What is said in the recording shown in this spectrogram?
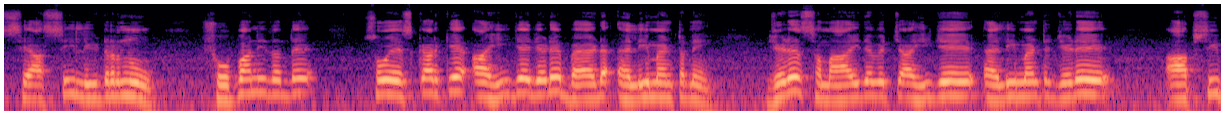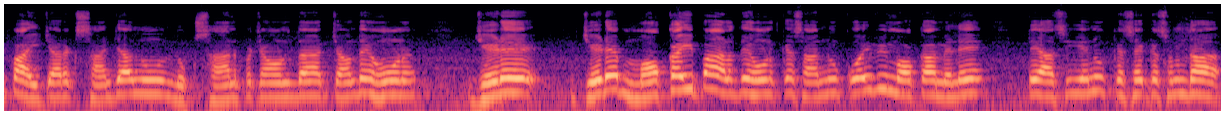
ਸਿਆਸੀ ਲੀਡਰ ਨੂੰ ਸ਼ੋਭਾ ਨਹੀਂ ਦਿੰਦੇ। ਸੋ ਇਸ ਕਰਕੇ ਆਹੀ ਜੇ ਜਿਹੜੇ ਬੈਡ ਐਲੀਮੈਂਟ ਨੇ, ਜਿਹੜੇ ਸਮਾਜ ਦੇ ਵਿੱਚ ਆਹੀ ਜੇ ਐਲੀਮੈਂਟ ਜਿਹੜੇ ਆਪਸੀ ਭਾਈਚਾਰਕ ਸਾਂਝਾ ਨੂੰ ਨੁਕਸਾਨ ਪਹੁੰਚਾਉਣ ਦਾ ਚਾਹੁੰਦੇ ਹੋਣ, ਜਿਹੜੇ ਜਿਹੜੇ ਮੌਕਾ ਹੀ ਭਾਲਦੇ ਹੋਣ ਕਿ ਸਾਨੂੰ ਕੋਈ ਵੀ ਮੌਕਾ ਮਿਲੇ ਤੇ ਅਸੀਂ ਇਹਨੂੰ ਕਿਸੇ ਕਿਸਮ ਦਾ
